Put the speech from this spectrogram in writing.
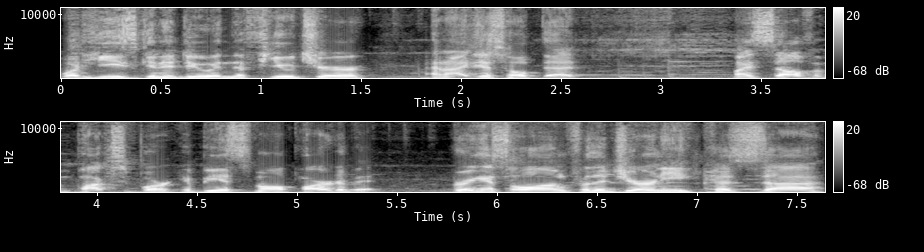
what he's going to do in the future. And I just hope that myself and Puck Support could be a small part of it. Bring us along for the journey because uh,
